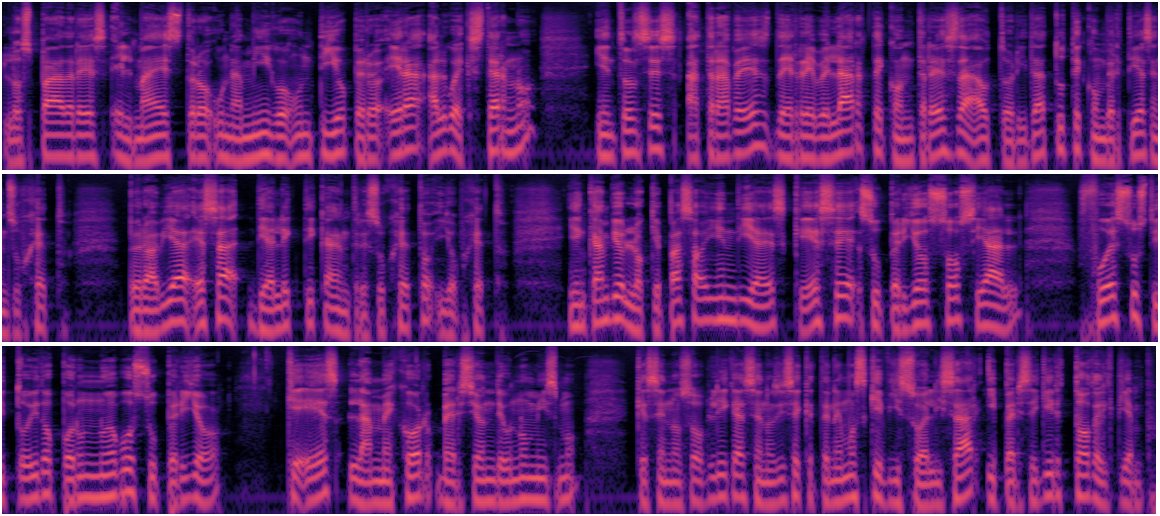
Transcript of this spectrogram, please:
los padres, el maestro, un amigo, un tío, pero era algo externo. Y entonces a través de rebelarte contra esa autoridad, tú te convertías en sujeto. Pero había esa dialéctica entre sujeto y objeto. Y en cambio lo que pasa hoy en día es que ese superior social fue sustituido por un nuevo superior que es la mejor versión de uno mismo, que se nos obliga, se nos dice que tenemos que visualizar y perseguir todo el tiempo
